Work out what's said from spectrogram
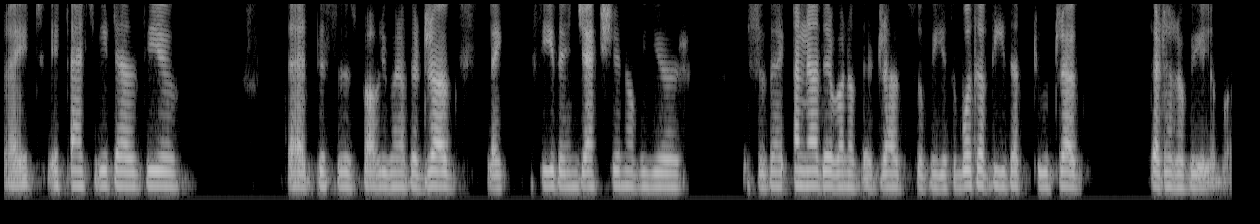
right, it actually tells you that this is probably one of the drugs, like see the injection over here. This is like another one of the drugs over here. So both of these are two drugs that are available.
